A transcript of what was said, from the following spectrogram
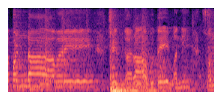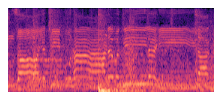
पंडावरे जिद्द राहू दे मनी झुंजायची पुन्हा अडवतील ही लाख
